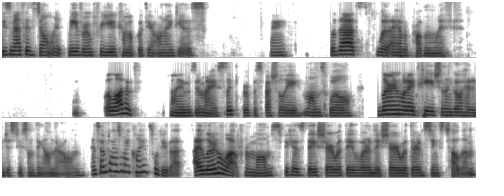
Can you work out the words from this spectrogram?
These methods don't leave room for you to come up with your own ideas. Okay, so that's what I have a problem with. A lot of times in my sleep group, especially, moms will learn what I teach and then go ahead and just do something on their own. And sometimes my clients will do that. I learn a lot from moms because they share what they've learned, they share what their instincts tell them.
